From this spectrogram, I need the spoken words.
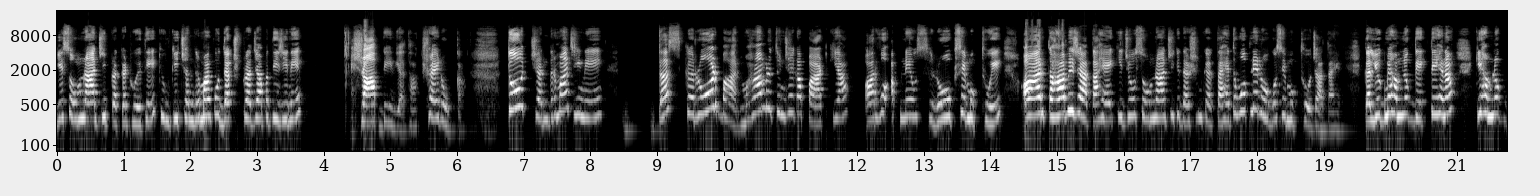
ये सोमनाथ जी प्रकट हुए थे, क्योंकि चंद्रमा को दक्ष प्रजापति जी ने श्राप दे दिया था, क्षय रोग का। तो चंद्रमा जी ने दस करोड़ बार महामृत्युंजय का पाठ किया और वो अपने उस रोग से मुक्त हुए और कहा भी जाता है कि जो सोमनाथ जी के दर्शन करता है तो वो अपने रोगों से मुक्त हो जाता है। कलयुग में हम लोग देखते हैं ना कि हम लोग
